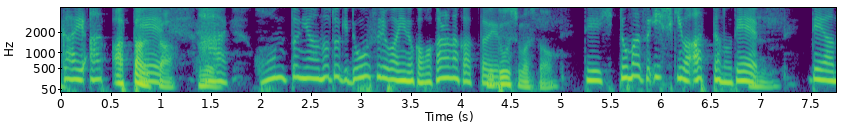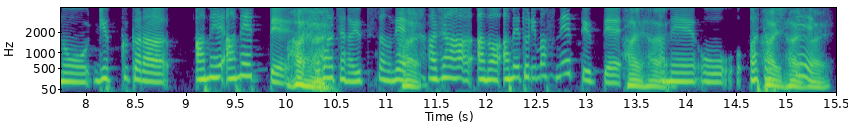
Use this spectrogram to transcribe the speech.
回あって、あったんですか？はい。本当にあの時どうすればいいのかわからなかったえです。どうしました？で、ひとまず意識はあったので、うん。で、あの、リュックから、飴、飴って、はいはいおばあちゃんが言ってたので、はい。あ、じゃあ、あの、飴取りますねって言って、はいはい。飴を渡して、はいはいはい。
